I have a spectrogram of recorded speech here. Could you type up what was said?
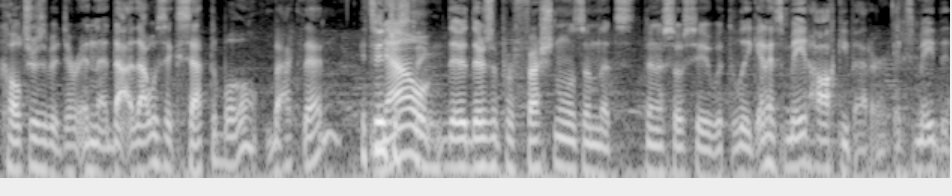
culture is a bit different, and that, that that was acceptable back then. It's now there, there's a professionalism that's been associated with the league, and it's made hockey better. It's made the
